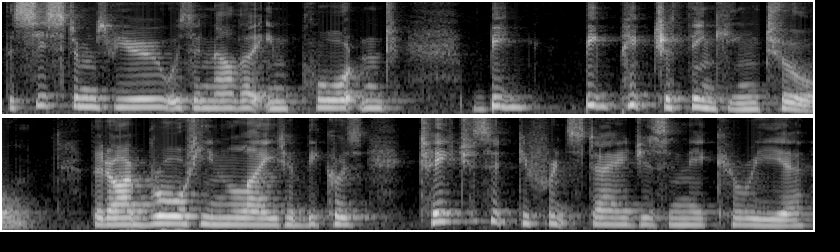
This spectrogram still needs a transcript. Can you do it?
The systems view was another important big, big picture thinking tool that I brought in later because teachers at different stages in their career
